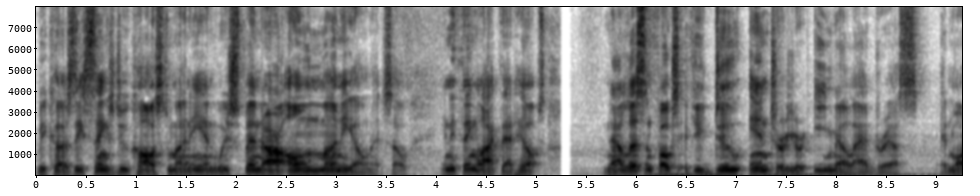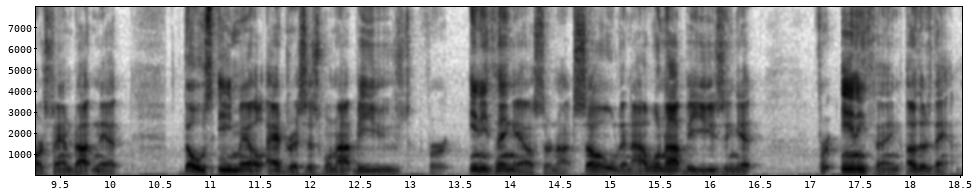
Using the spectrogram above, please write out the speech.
because these things do cost money and we spend our own money on it. So anything like that helps. Now, listen, folks, if you do enter your email address at marsfam.net, those email addresses will not be used for anything else. They're not sold, and I will not be using it for anything other than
